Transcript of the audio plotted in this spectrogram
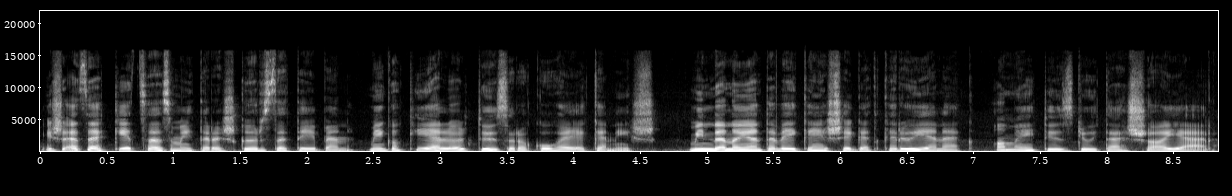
és ezek 200 méteres körzetében, még a kijelölt tűzrakóhelyeken is. Minden olyan tevékenységet kerüljenek, amely tűzgyújtással jár.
